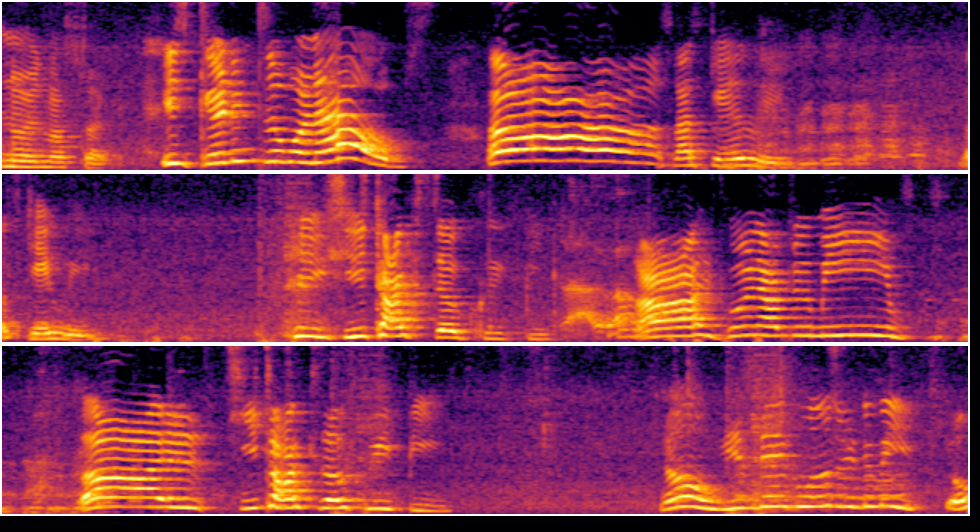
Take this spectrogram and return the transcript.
No, he's not stuck. He's getting someone else. Ah, that's scary. That's scary. He, talks so creepy. Ah, he's going after me. Ah, he talks so creepy. No, he's getting closer to me. No.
